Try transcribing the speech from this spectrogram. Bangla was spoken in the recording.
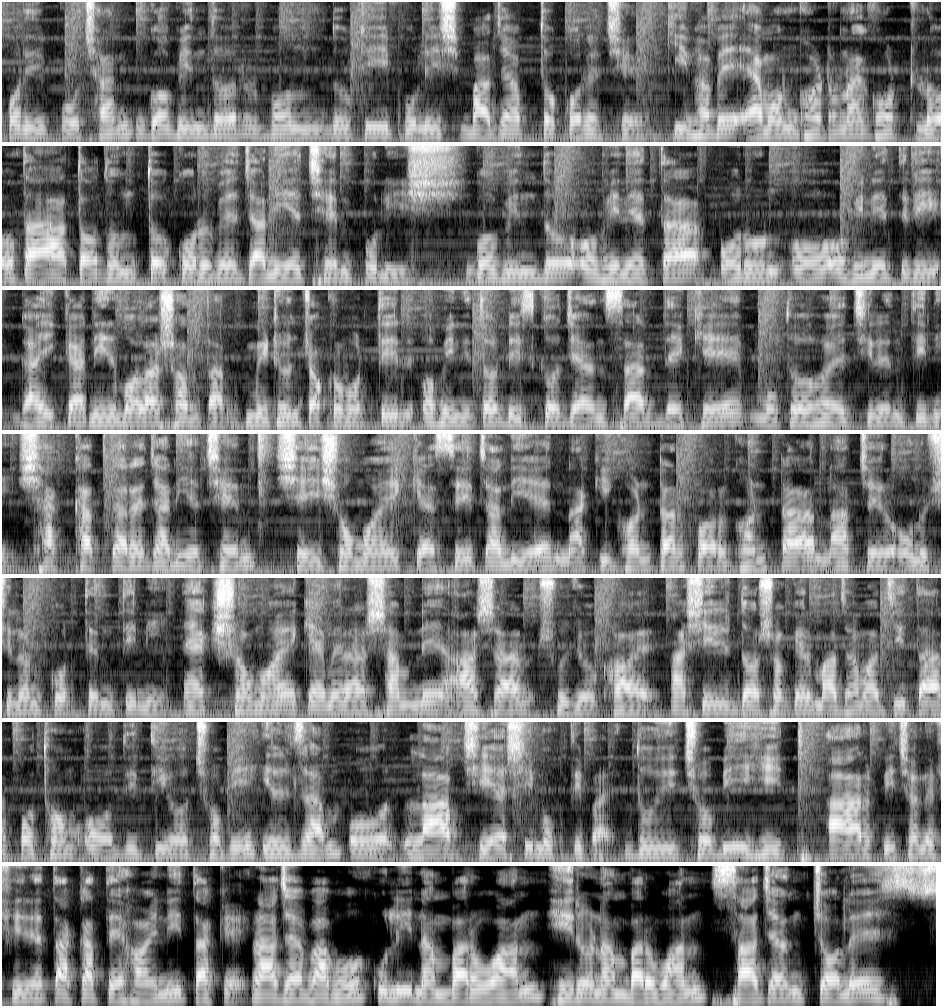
পৌঁছান। গোবিন্দর বন্দুকটি পুলিশ বাজেয়াপ্ত করেছে। কীভাবে এমন ঘটনা ঘটল তা তদন্ত করবে জানিয়েছেন পুলিশ। গোবিন্দ অভিনেতা, অরুণ ও অভিনেত্রী গায়িকা নির্মলার সন্তান। মিঠুন চক্রবর্তীর অভিনীত ডিস্কো জ্যান্সার দেখে মুগ্ধ হয়েছিলেন তিনি। সাক্ষাৎকারে জানিয়েছেন, সেই সময় ক্যাসে চালিয়ে নাকি ঘণ্টার পর ঘণ্টা নাচের অনুশীলন করতেন তিনি। এক সময় ক্যামেরার সামনে আসার সুযোগ হয়। আশির দশকের মাঝামাঝি তার প্রথম ও দ্বিতীয় ছবি ইলজাম ও লাভ ছিয়াশি মুক্তি পায়। দুই ছবি হিট। আর পিছনে ফিরে তাকাতে হয়নি তাকে। Raja Babu coolie number one, hero number one, Saajan Chale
